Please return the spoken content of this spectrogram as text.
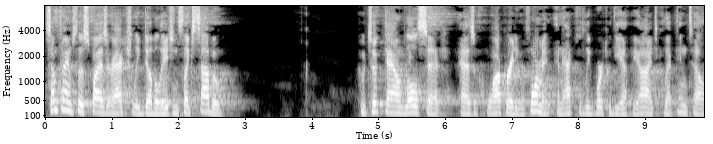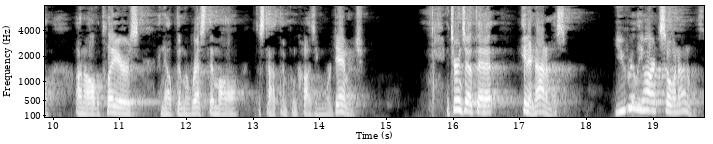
Sometimes those spies are actually double agents like Sabu, who took down Lulzsec as a cooperating informant and actively worked with the FBI to collect intel on all the players and help them arrest them all to stop them from causing more damage. It turns out that in Anonymous, you really aren't so anonymous.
